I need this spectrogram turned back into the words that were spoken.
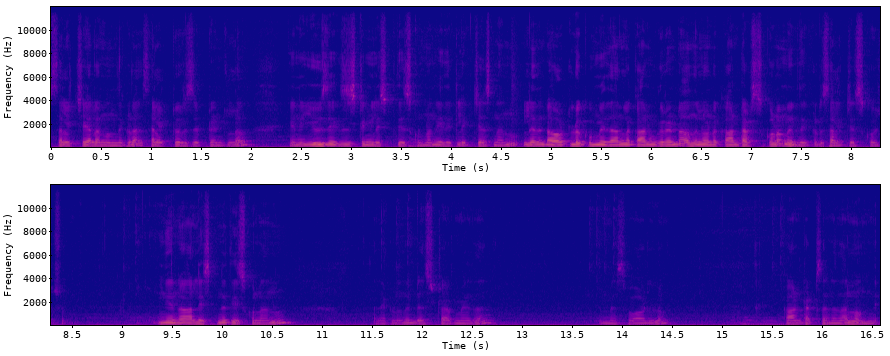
సెలెక్ట్ చేయాలని ఉంది ఇక్కడ. సెలెక్ట్ రిసిప్టెంట్లో నేను యూజ్ ఎగ్జిస్టింగ్ లిస్ట్ తీసుకున్నాను. ఇది క్లిక్ చేస్తున్నాను. లేదంటే అవుట్లుక్ మీ దానిలో కాన్ఫిగరెంట్ అందులో ఉన్న కాంటాక్ట్స్ కూడా మీరు ఇక్కడ సెలెక్ట్ చేసుకోవచ్చు. నేను ఆ లిస్ట్ని తీసుకున్నాను. అది ఎక్కడ ఉంది? డెస్క్టాప్ మీద. ఎంఎస్ వార్డ్లో కాంటాక్ట్స్ అనే ఉంది.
